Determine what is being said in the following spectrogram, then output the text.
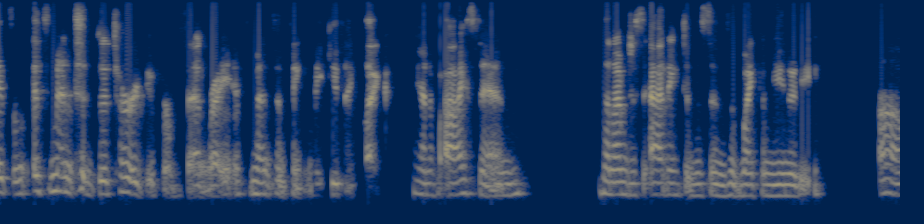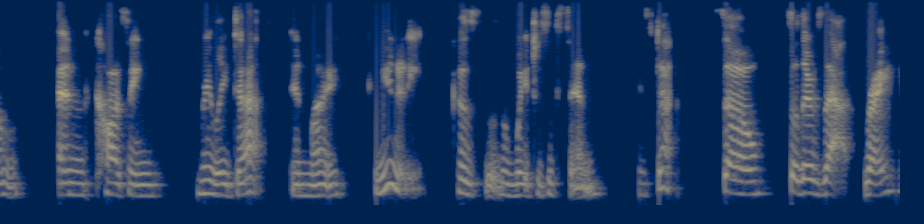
it's it's meant to deter you from sin, right? It's meant to think, make you think like, man, if I sin, then I'm just adding to the sins of my community um, and causing really death in my community because the wages of sin is death. So, so there's that, right?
